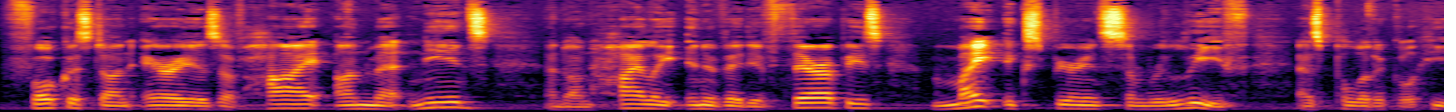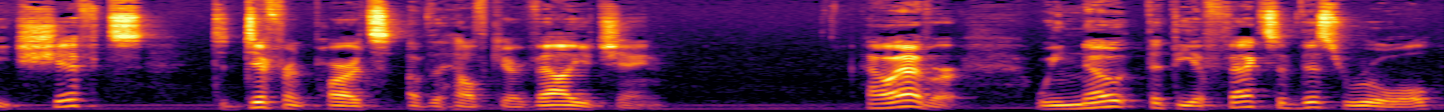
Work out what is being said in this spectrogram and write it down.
focused on areas of high unmet needs and on highly innovative therapies might experience some relief as political heat shifts to different parts of the healthcare value chain. However, we note that the effects of this rule,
